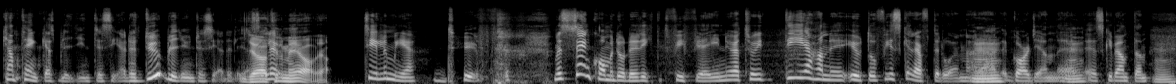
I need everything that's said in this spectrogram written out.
kan tänkas bli intresserade. Du blir ju intresserad Elias, Ja, till och med jag. Ja. Till och med du. Men sen kommer då det riktigt fiffiga in och jag tror det är det han är ute och fiskar efter då, den här Guardian-skribenten.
